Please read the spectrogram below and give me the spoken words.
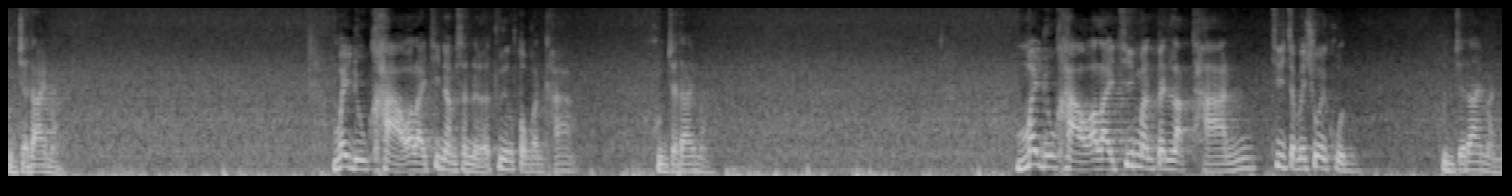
คุณจะได้มัน ไม่ดูข่าวอะไรที่นำเสนอเรื่องตรงกันข้าม คุณจะได้มัน ไม่ดูข่าวอะไรที่มันเป็นหลักฐานที่จะไม่ช่วยคุณ คุณจะได้มัน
